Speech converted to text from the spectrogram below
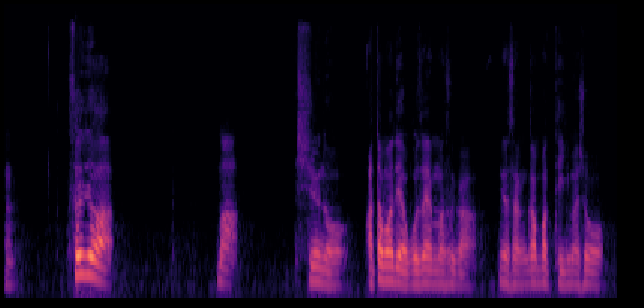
うん。それではまあ週の頭ではございますが皆さん頑張っていきましょう。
